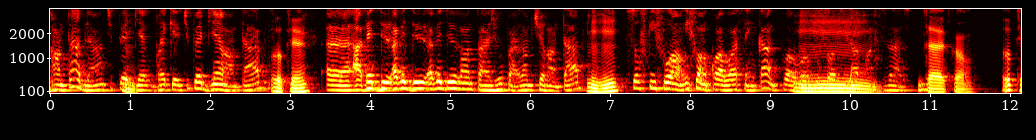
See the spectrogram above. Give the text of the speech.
rentable, hein. tu peux être bien, break- tu peux être bien rentable. Euh, avec deux, avec deux, avec deux ventes par jour, par exemple, tu es rentable. Mhm. Sauf qu'il faut, il faut encore avoir 50 pour, avoir, pour sortir Mhm. l'apprentissage. D'accord. Ok.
